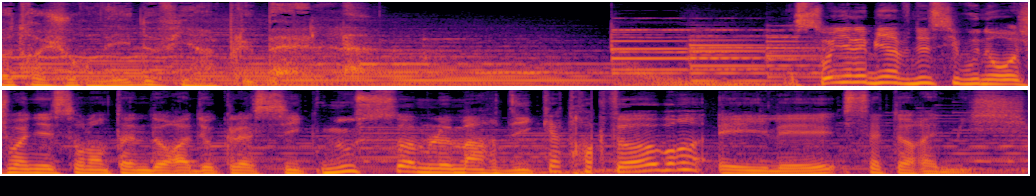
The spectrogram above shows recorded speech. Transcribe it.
votre journée devient plus belle. Soyez les bienvenus si vous nous rejoignez sur l'antenne de Radio Classique. Nous sommes le mardi 4 octobre et il est 7h30.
